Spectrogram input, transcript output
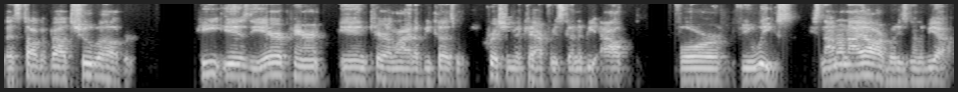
Let's talk about Chuba Hubbard. He is the heir apparent in Carolina because Christian McCaffrey is going to be out for a few weeks. He's not on IR, but he's going to be out.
